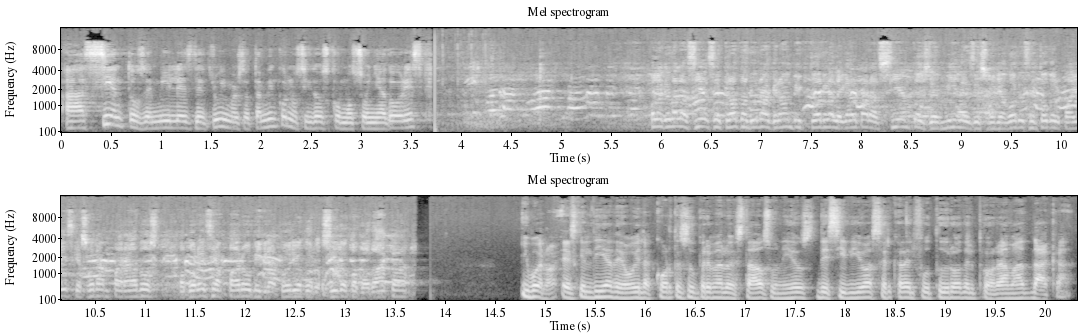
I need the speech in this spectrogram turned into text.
a cientos de miles de Dreamers, o también conocidos como soñadores. Hola, ¿qué tal? Así es, se trata de una gran victoria legal para cientos de miles de soñadores en todo el país que son amparados por ese amparo migratorio conocido como DACA. Y bueno, es que el día de hoy la Corte Suprema de los Estados Unidos decidió acerca del futuro del programa DACA.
